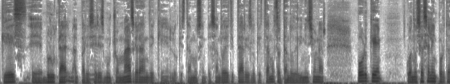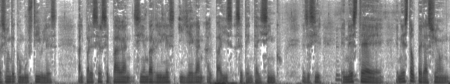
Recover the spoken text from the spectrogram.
que es eh, brutal, al parecer es mucho más grande que lo que estamos empezando a detectar, es lo que estamos tratando de dimensionar, porque cuando se hace la importación de combustibles, al parecer se pagan 100 barriles y llegan al país 75. Es decir, en, este, en esta operación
